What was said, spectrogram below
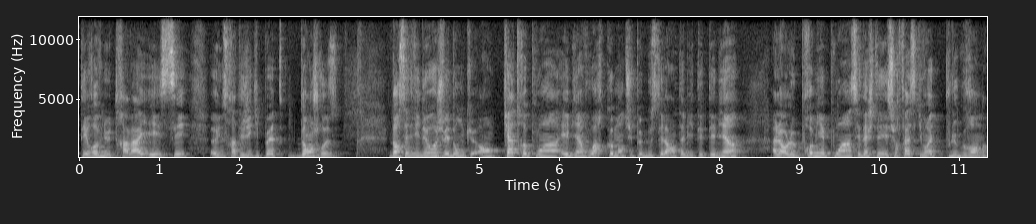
tes revenus de travail et c'est euh, une stratégie qui peut être dangereuse. Dans cette vidéo, je vais donc en quatre points et eh voir comment tu peux booster la rentabilité de tes biens. Alors le premier point, c'est d'acheter des surfaces qui vont être plus grandes.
